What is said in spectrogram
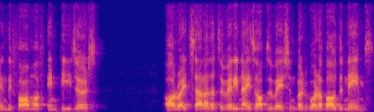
in the form of integers. Alright Sarah, that's a very nice observation, but what about the names?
